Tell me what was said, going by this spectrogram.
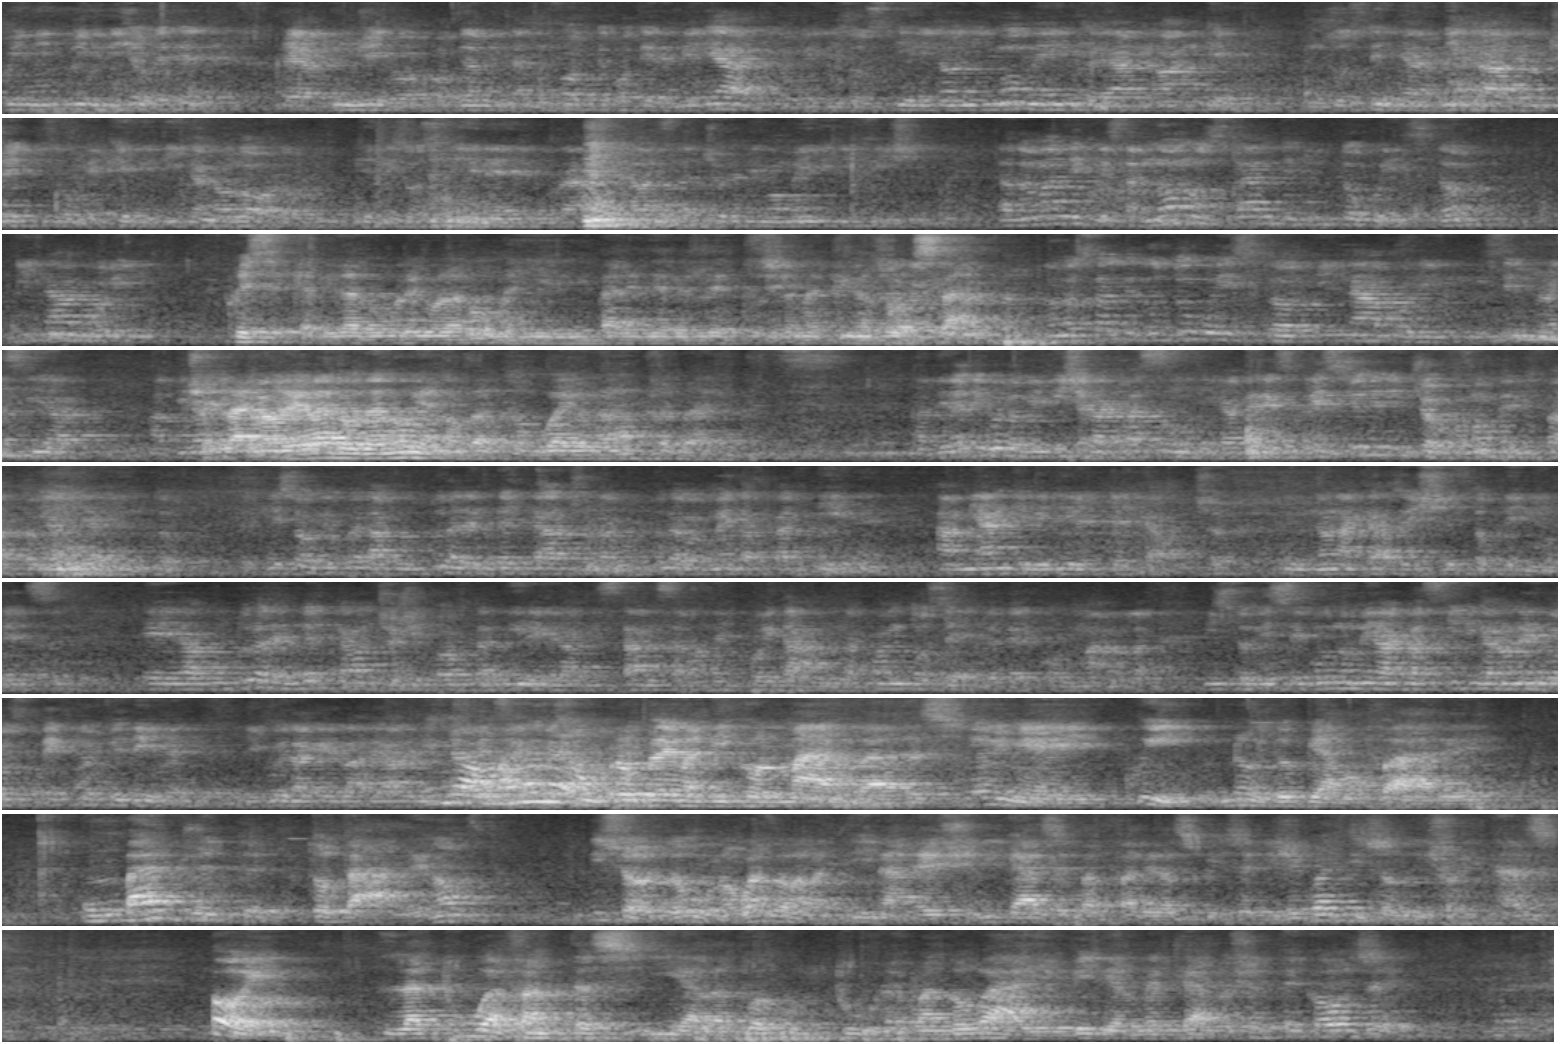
Quindi, quindi dicevo Presidente, aggiungevo ovviamente hanno forte potere mediatico che li sostiene in ogni momento e hanno anche un sostegno arbitrale oggettivo che, che criticano loro, che li sostiene durante la stagione dei momenti difficili. La domanda è questa, nonostante tutto questo, il Napoli questo è capitato pure con la Roma ieri, mi pare di aver letto sì, stamattina sulla stampa. Nonostante tutto questo, il Napoli mi sembra sia... Cioè l'hanno arrivato da noi e hanno fatto un guaio da un'altra parte. Al di là di quello che dice la classifica, per espressione di gioco, non per il fatto che abbia vinto, perché so che quella cultura del bel calcio è una cultura che ormai ti appartiene, ami anche vedere il bel calcio, quindi non a caso hai scelto Benitez, e la cultura del bel calcio ci porta a dire che la distanza non è poi tanta, quanto serve per colmarla, visto che secondo me la classifica non è lo specchio fedele di quella che è la reale No, ma non è un problema di colmarla, signori miei, qui noi dobbiamo fare un budget totale, no? Di solito uno quando la mattina esce di casa e va a fare la spesa dice quanti soldi ho in tasca? Poi la tua fantasia, la tua cultura, quando vai e vedi al mercato certe cose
